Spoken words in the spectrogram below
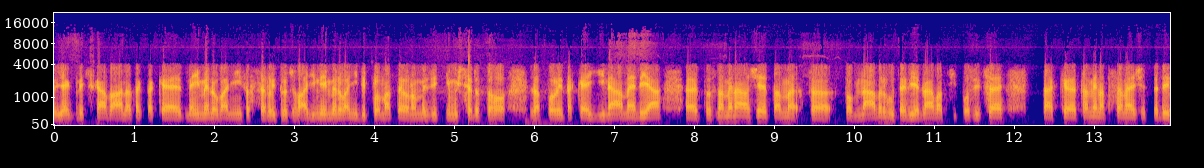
jak britská vláda, tak také nejmenovaní, zase Reuters uvádí nejmenovaní diplomaté, ono mezi tím už se do toho zapojili také jiná média. To znamená, že tam v tom návrhu té vyjednávací pozice tak eh, tam je napsané, že tedy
